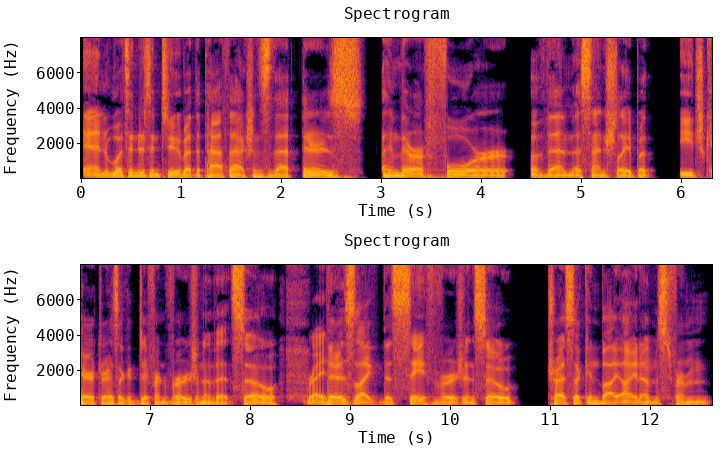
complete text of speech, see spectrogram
And what's interesting too about the path actions is that there's, I think there are four of them essentially, but each character has like a different version of it. So Right. There's like the safe version. So Tressa can buy items from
